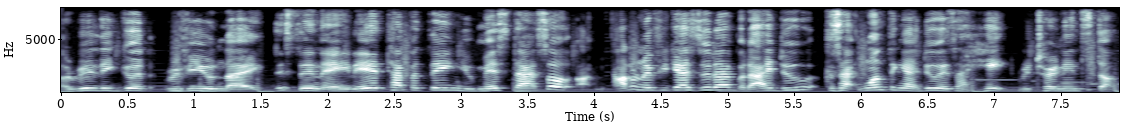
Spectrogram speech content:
a really good review like this thing ain't it type of thing, you missed that. So I, I don't know if you guys do that, but I do. Because one thing I do is I hate returning stuff.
